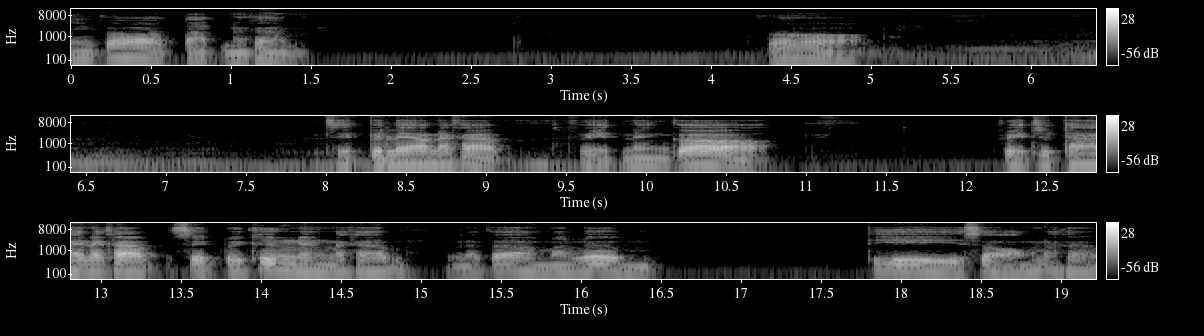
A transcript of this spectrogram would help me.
นี้ก็ตัดนะครับ ก็ เสร็จไปแล้วนะครับ เฟสหนึ่งก็เฟสสุดท้ายนะครับ เสร็จไปครึ่งหนึ่งนะครับ แล้วก็มาเริ่มที่สองนะครับ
